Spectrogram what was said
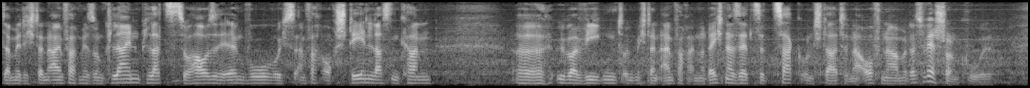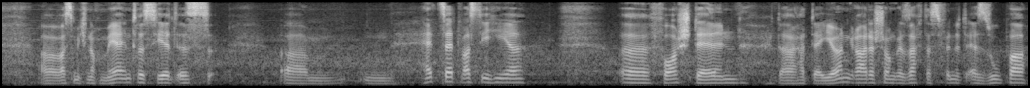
damit ich dann einfach mir so einen kleinen Platz zu Hause irgendwo, wo ich es einfach auch stehen lassen kann, äh, überwiegend und mich dann einfach an den Rechner setze, zack und starte eine Aufnahme. Das wäre schon cool. Aber was mich noch mehr interessiert ist ähm, ein Headset, was die hier äh, vorstellen. Da hat der Jörn gerade schon gesagt, das findet er super.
